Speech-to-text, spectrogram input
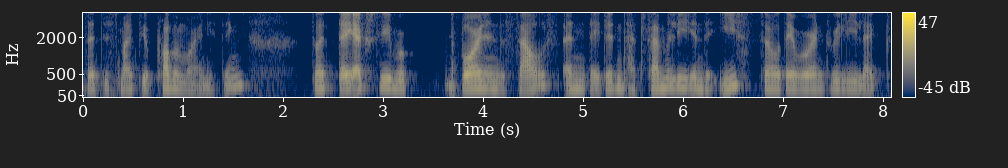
that this might be a problem or anything but they actually were born in the south and they didn't have family in the east so they weren't really like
